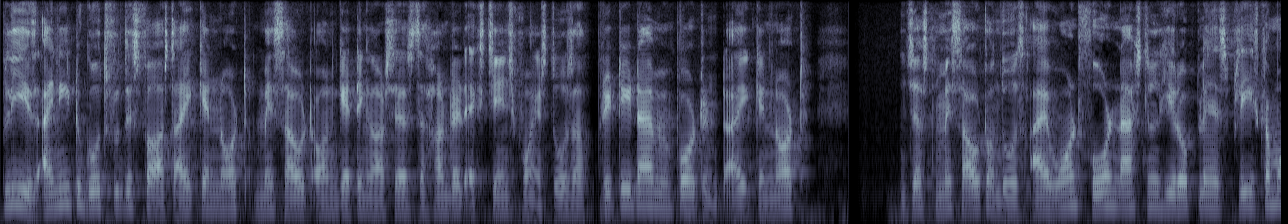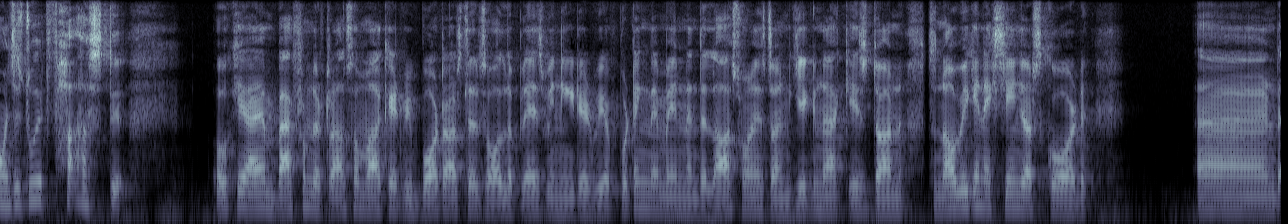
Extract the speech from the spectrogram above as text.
Please, I need to go through this fast. I cannot miss out on getting ourselves the 100 exchange points. Those are pretty damn important. I cannot just miss out on those. I want 4 national hero players. Please, come on, just do it fast. Okay, I am back from the transfer market. We bought ourselves all the players we needed. We are putting them in and the last one is done. Gignac is done. So now we can exchange our squad and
